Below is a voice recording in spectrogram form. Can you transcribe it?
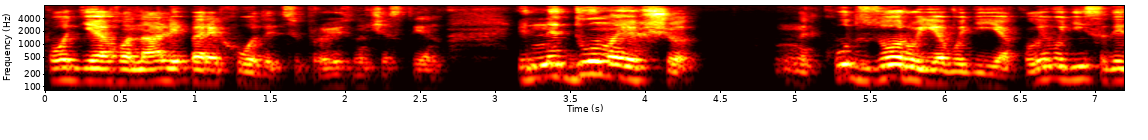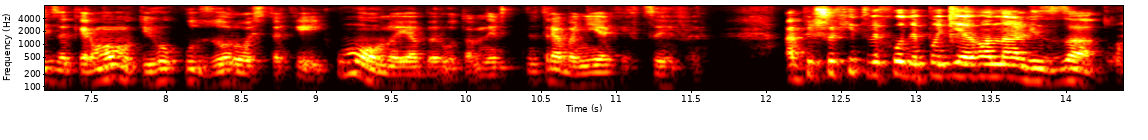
по діагоналі переходить цю проїзну частину. Він не думає, що кут зору є водія. Коли водій сидить за кермом, от його кут зору ось такий. Умовно я беру, там не, не треба ніяких цифр. А пішохід виходить по діагоналі ззаду.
